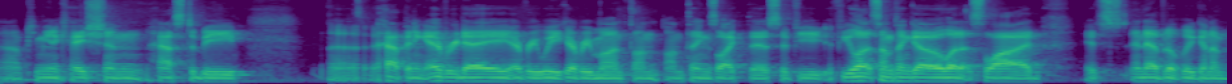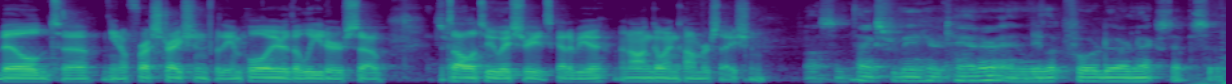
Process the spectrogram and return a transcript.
Uh, communication has to be uh, happening every day, every week, every month on, on things like this. If you if you let something go, let it slide, it's inevitably going to build to you know frustration for the employee or the leader. So That's it's right. all a two way street. It's got to be a, an ongoing conversation. Awesome. Thanks for being here, Tanner, and we look forward to our next episode.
